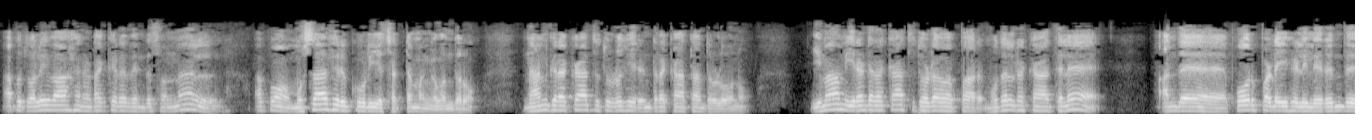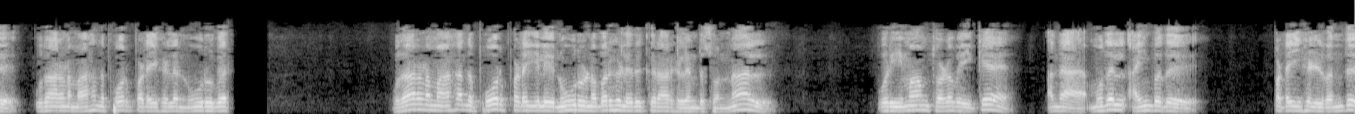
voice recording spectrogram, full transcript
அப்ப தொலைவாக நடக்கிறது என்று சொன்னால் அப்போ முசாஃபிருக்குரிய சட்டம் அங்க வந்துடும் நான்கு ரக்காத்து தொழுகை ரெண்டு ரக்காத்தான் தொழணும் இமாம் இரண்டு ரக்காத்து தொட வைப்பார். முதல் ரக்காத்துல அந்த போர்ப்படைகளிலிருந்து உதாரணமாக அந்த போர்படைகள நூறு பேர். உதாரணமாக அந்த போர்படையிலே நூறு நபர்கள் இருக்கிறார்கள் என்று சொன்னால் ஒரு இமாம் தொழ வைக்க அந்த முதல் ஐம்பது படைகள் வந்து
